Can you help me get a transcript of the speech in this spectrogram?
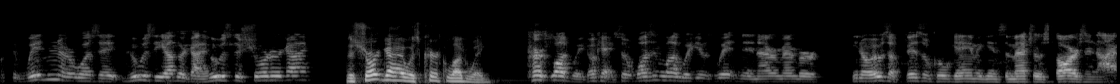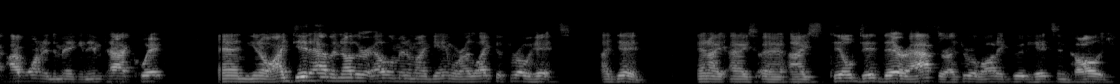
was it Witten or was it who was the other guy? Who was the shorter guy? The short guy was Kirk Ludwig. Kirk Ludwig. Okay, so it wasn't Ludwig, it was Witten, and I remember, you know, it was a physical game against the Metro Stars, and I, I wanted to make an impact quick. And you know, I did have another element of my game where I like to throw hits. I did, and I, I, I still did thereafter. I threw a lot of good hits in college,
